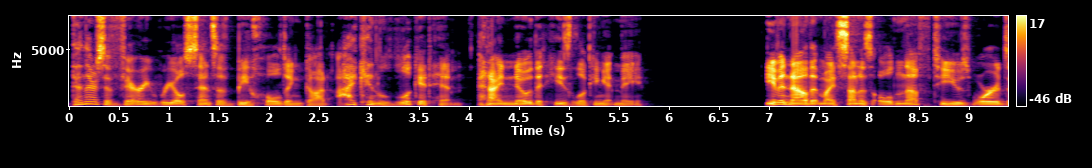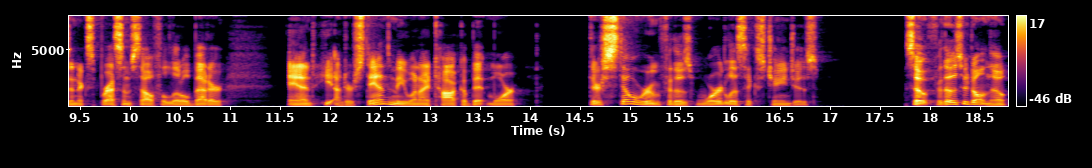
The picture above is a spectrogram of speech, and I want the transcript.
then there's a very real sense of beholding God. I can look at him and I know that he's looking at me. Even now that my son is old enough to use words and express himself a little better, and he understands me when I talk a bit more, there's still room for those wordless exchanges. So, for those who don't know,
